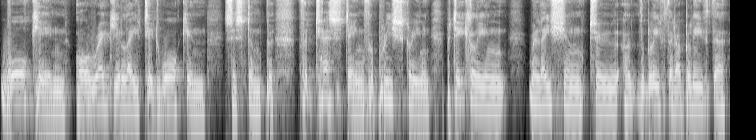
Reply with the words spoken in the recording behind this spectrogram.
walk in or regulated walk in system for testing, for pre screening, particularly in relation to uh, the belief that I believe there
